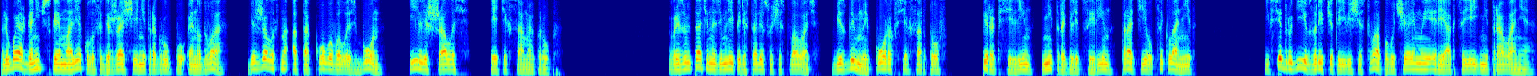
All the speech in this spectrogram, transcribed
Любая органическая молекула, содержащая нитрогруппу NO2, безжалостно атаковывалась БОН и лишалась этих самых групп. В результате на Земле перестали существовать бездымный порох всех сортов, пироксилин, нитроглицерин, тротил, циклонит и все другие взрывчатые вещества, получаемые реакцией нитрования.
